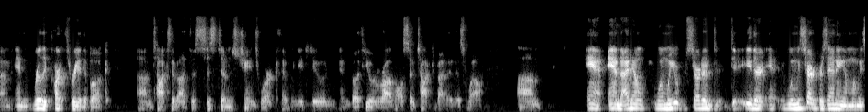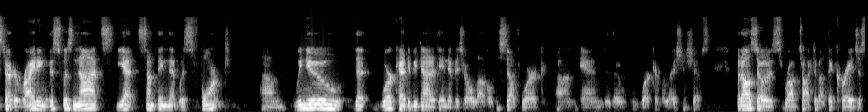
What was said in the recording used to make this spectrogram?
um, and really part three of the book um, talks about the systems change work that we need to do, and, and, both you and Rob also talked about it as well. Um, and, and I don't, when we started either, eh, when we started presenting and when we started writing, this was not yet something that was formed. Um, we knew that work had to be done at the individual level, the self work um, and the work of relationships. But also, as Rob talked about, the courageous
